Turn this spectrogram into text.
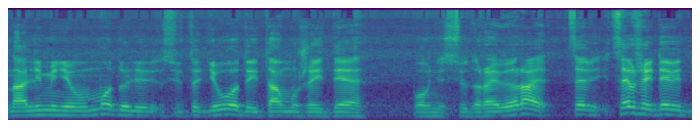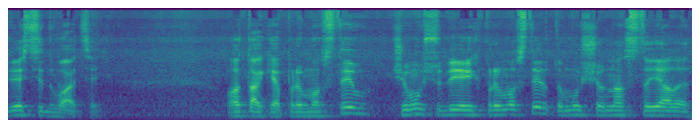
На, алюмінієвому модулі світодіоди і там вже йде повністю драйвера. Це, це вже йде від 220. Отак я примостив. Чому сюди я їх примостив? Тому що в нас стояли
